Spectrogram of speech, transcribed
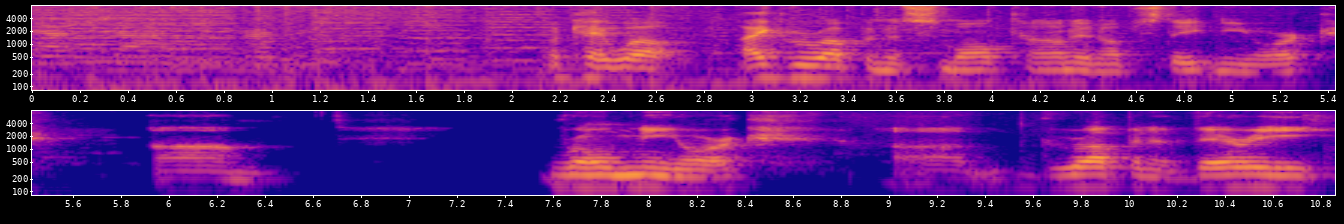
past jobs, and present. Okay. Well, I grew up in a small town in upstate New York, um, Rome, New York. Um, grew up in a very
